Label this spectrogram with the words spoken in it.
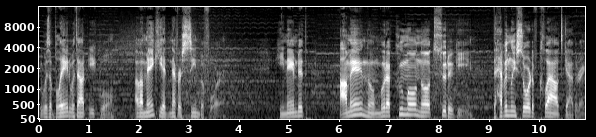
It was a blade without equal, of a make he had never seen before. He named it Ame no Murakumo no Tsurugi, the heavenly sword of clouds gathering.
